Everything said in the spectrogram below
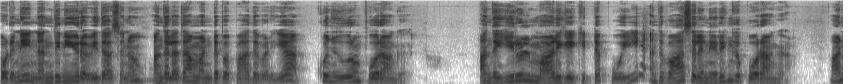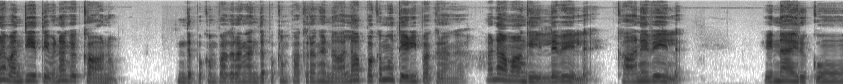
உடனே நந்தினியும் ரவிதாசனும் அந்த லதா மண்டப பாதை வழியாக கொஞ்சம் தூரம் போகிறாங்க அந்த இருள் மாளிகை கிட்ட போய் அந்த வாசலை நெருங்க போகிறாங்க ஆனால் வந்தியத்தேவனை அங்கே காணும். இந்த பக்கம் பார்க்குறாங்க அந்த பக்கம் பார்க்குறாங்க நாலா பக்கமும் தேடி பார்க்குறாங்க ஆனால் அவன் அங்கே இல்லவே இல்லை காணவே இல்லை. என்ன இருக்கும்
